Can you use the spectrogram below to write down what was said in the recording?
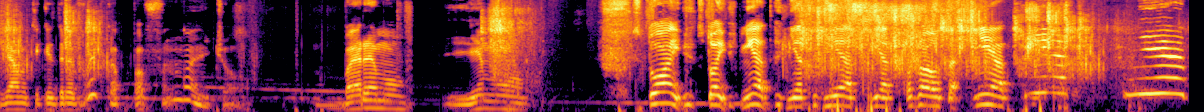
Я тільки зараз викопав, ну нічого. Беремо, лімо. Стой! Стой! Нет! Нет! Нет! Нет! Пожалуйста! Нет! Нет! Нет! Нет!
